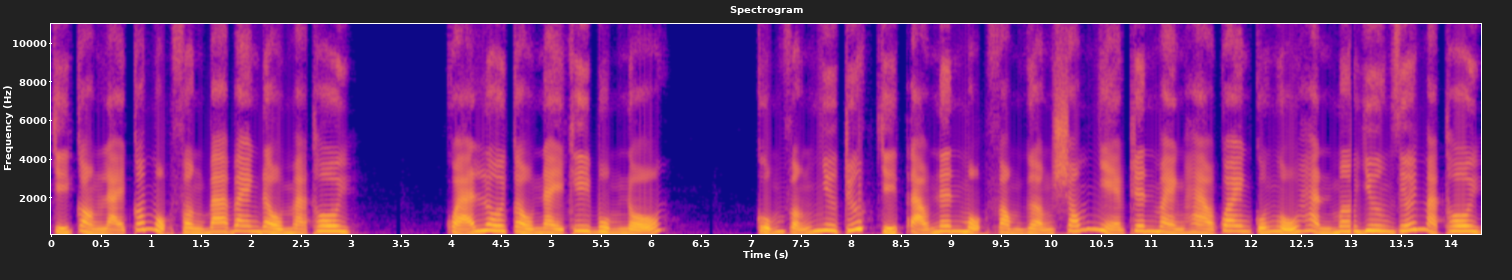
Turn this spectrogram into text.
chỉ còn lại có một phần ba ban đầu mà thôi. Quả lôi cầu này khi bùng nổ cũng vẫn như trước chỉ tạo nên một vòng gợn sóng nhẹ trên màn hào quang của ngũ hành mơ dương giới mà thôi.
